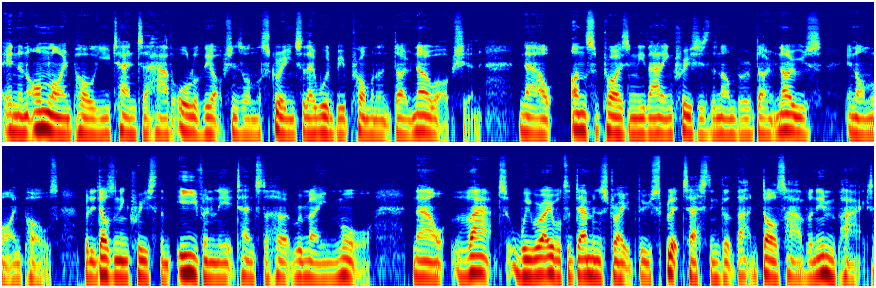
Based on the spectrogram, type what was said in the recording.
In an online poll, you tend to have all of the options on the screen, so there would be a prominent don't know option. Now, unsurprisingly, that increases the number of don't knows in online polls, but it doesn't increase them evenly. It tends to hurt Remain more. Now, that we were able to demonstrate through split testing that that does have an impact,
